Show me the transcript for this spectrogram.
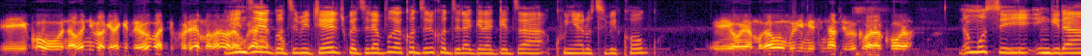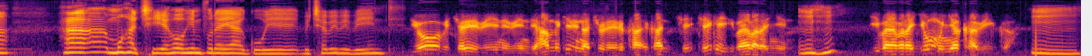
Ego nawe nibagerageza rero badukorere amabarabara. n'inzego zibijejwe ziravuga ko ziriko ziragerageza kunyarutsa ibikorwa Eh oya mugabo muri iyi minsi ntavyo bariko barakora. no munsi ingira ha muhaciyeho imvura yaguye bica biba ibindi Yo bicaye ibindi bindi. Hama ikindi naco rero ka- kandi ceke ibarabara nyene. Ibarabara ryo mu Nyakabiga. mm.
